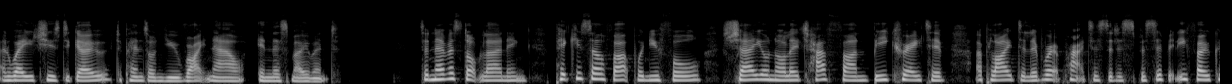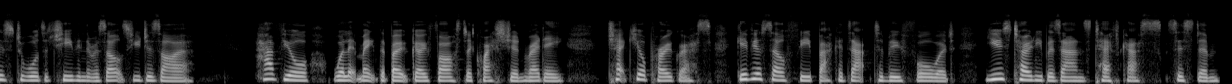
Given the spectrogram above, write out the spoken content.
and where you choose to go depends on you right now in this moment. So never stop learning. Pick yourself up when you fall, share your knowledge, have fun, be creative, apply deliberate practice that is specifically focused towards achieving the results you desire. Have your will it make the boat go faster question ready. Check your progress. Give yourself feedback, adapt to move forward. Use Tony Buzan's TEFCAS system.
